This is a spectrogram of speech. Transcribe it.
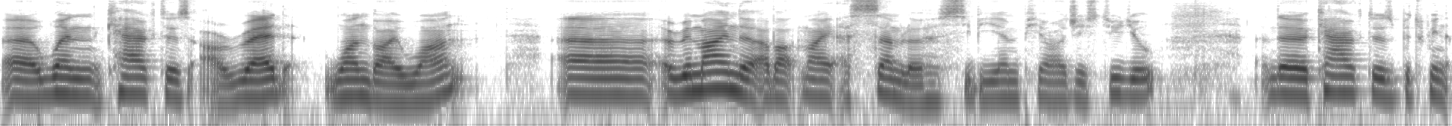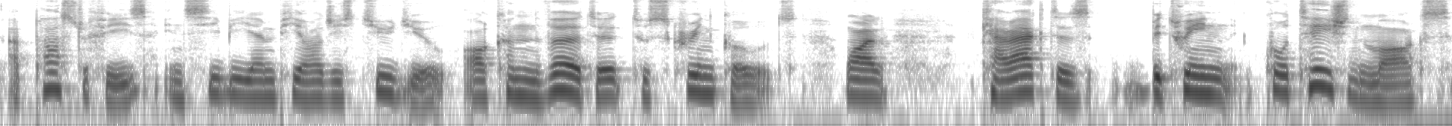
uh, when characters are read one by one. Uh, a reminder about my assembler, CBM PRG Studio. The characters between apostrophes in CBM PRG Studio are converted to screen codes, while characters between quotation marks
